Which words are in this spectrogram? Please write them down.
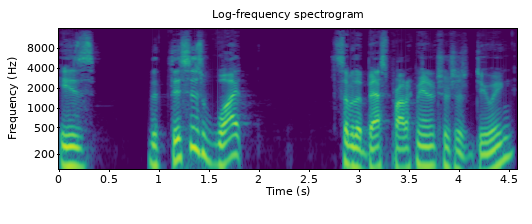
is that this is what some of the best product managers are doing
